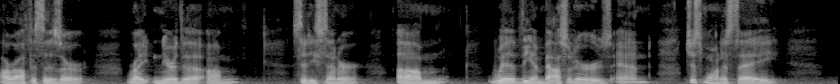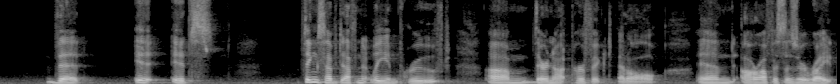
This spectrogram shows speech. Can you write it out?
our offices are right near the um, city center um, with the ambassadors, and just want to say that it it's things have definitely improved. Um, they're not perfect at all, and our offices are right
